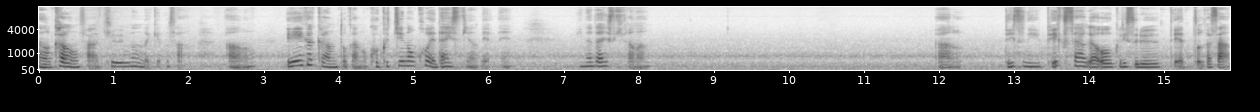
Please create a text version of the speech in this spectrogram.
あのカウンさ急なんだけどさあの映画館とかの告知の声大好きなんだよね。みんな大好きかな？あのディズニーピクサーがお送りするってやつとかさ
